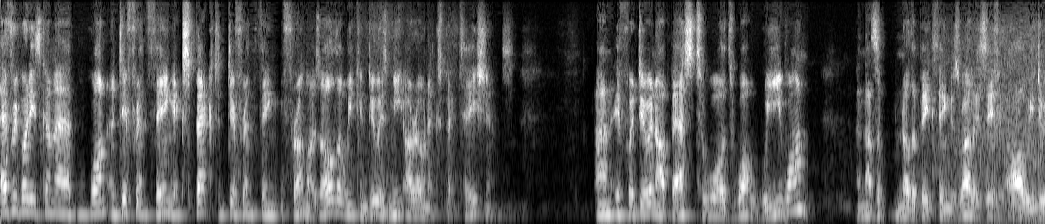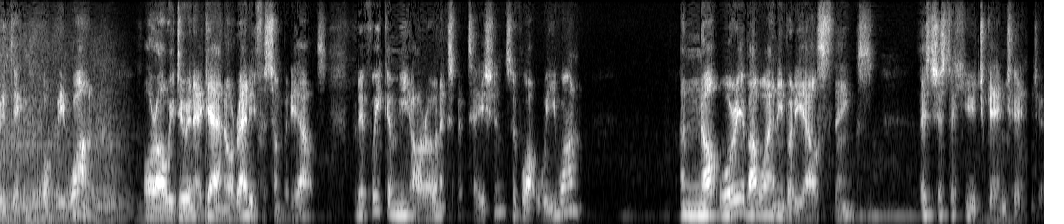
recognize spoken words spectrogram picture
Everybody's going to want a different thing, expect a different thing from us. All that we can do is meet our own expectations. And if we're doing our best towards what we want, and that's another big thing as well, is if are we doing things what we want, or are we doing it again already for somebody else? But if we can meet our own expectations of what we want, and not worry about what anybody else thinks, it's just a huge game changer.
